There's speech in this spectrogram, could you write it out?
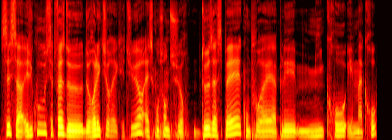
C'est ça. Et du coup, cette phase de, de relecture et écriture, elle se concentre sur deux aspects qu'on pourrait appeler micro et macro.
